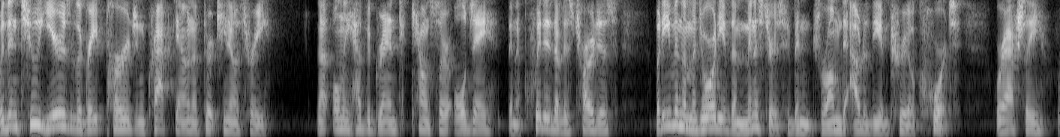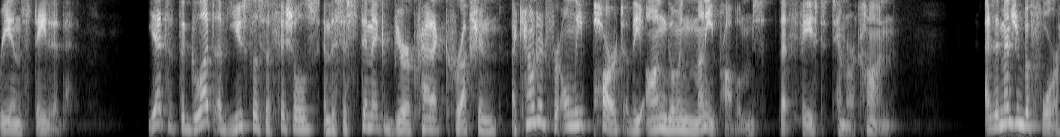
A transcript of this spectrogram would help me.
Within two years of the Great Purge and crackdown of 1303, not only had the Grand Councillor Olje been acquitted of his charges, but even the majority of the ministers who'd been drummed out of the imperial court were actually reinstated. Yet the glut of useless officials and the systemic bureaucratic corruption accounted for only part of the ongoing money problems that faced Timur Khan. As I mentioned before,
